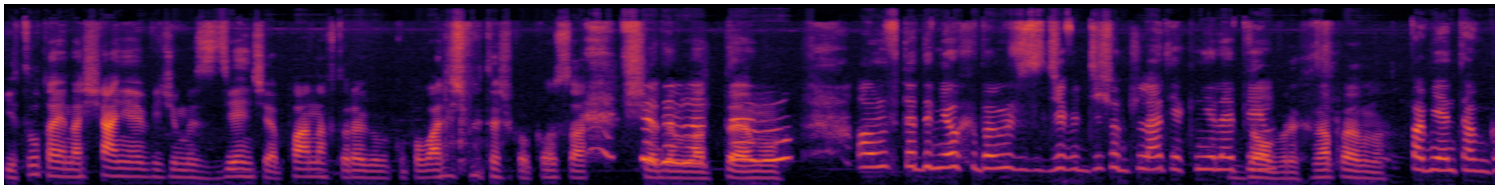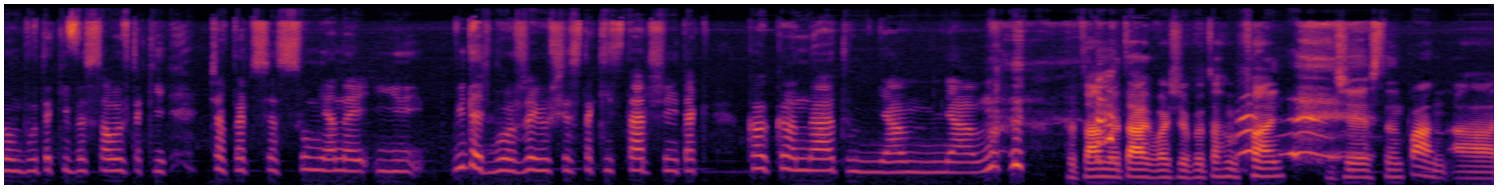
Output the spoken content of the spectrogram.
I tutaj na ścianie widzimy zdjęcie pana, którego kupowaliśmy też kokosa 7 lat temu. On wtedy miał chyba już z 90 lat, jak nie lepiej. Dobrych, na pewno. Pamiętam go, on był taki wesoły w takiej czapeczce sumianej i widać było, że już jest taki starszy i tak kokonat, miam, miam. Pytamy tak, właśnie pytamy pań, gdzie jest ten pan, a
